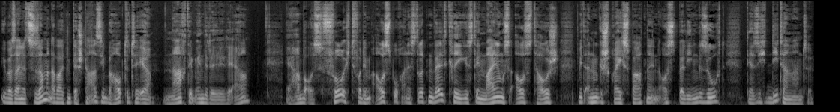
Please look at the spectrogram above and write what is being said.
Über seine Zusammenarbeit mit der Stasi behauptete er nach dem Ende der DDR, er habe aus Furcht vor dem Ausbruch eines Dritten Weltkrieges den Meinungsaustausch mit einem Gesprächspartner in Ostberlin gesucht, der sich Dieter nannte.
